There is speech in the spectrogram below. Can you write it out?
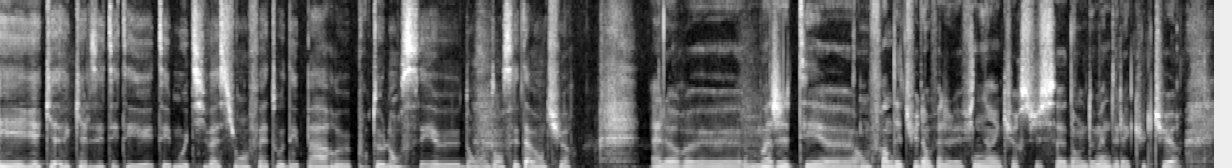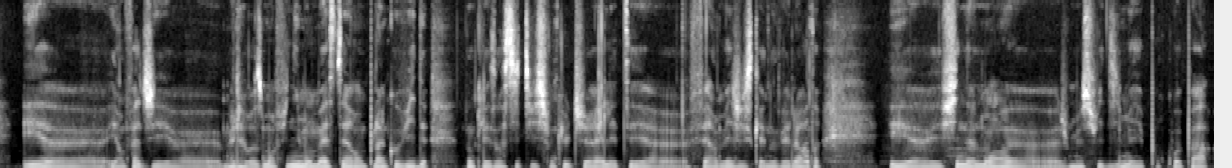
Et quelles étaient tes, tes, motivations en fait au départ euh, pour te lancer dans, dans cette aventure? Alors moi j'étais en fin d'études, en fait j'avais fini un cursus dans le domaine de la culture euh, et, en fait, j'ai euh, malheureusement fini mon master en plein Covid. Donc les institutions culturelles étaient euh, fermées jusqu'à nouvel ordre. Et, finalement, je me suis dit, mais pourquoi pas?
